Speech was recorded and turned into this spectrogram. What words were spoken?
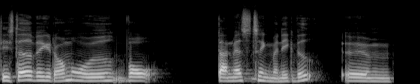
Det er stadigvæk et område, hvor der er en masse ting, man ikke ved. Øhm,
